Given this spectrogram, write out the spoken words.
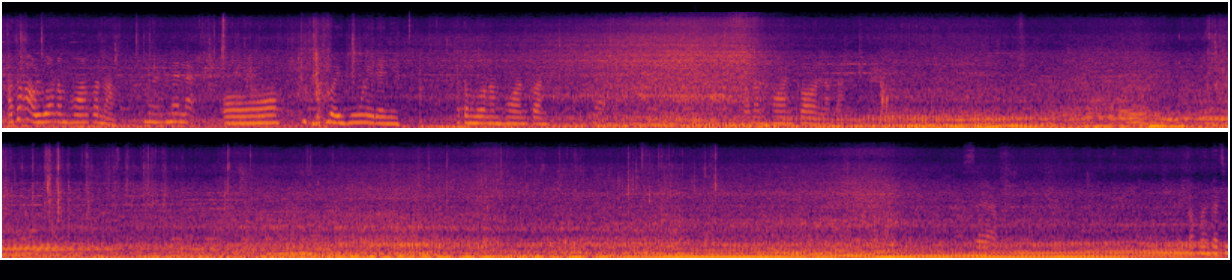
เอาต้องเอาลวกน้ำร้อนก่อนเหรอนั่นแหละอ๋อไม่เคยหู้เลยเลยนี่เอาต้องลวกน้ำร้อนก่อนลวกน้ำร้อนก่อนแล้วกัน สิ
